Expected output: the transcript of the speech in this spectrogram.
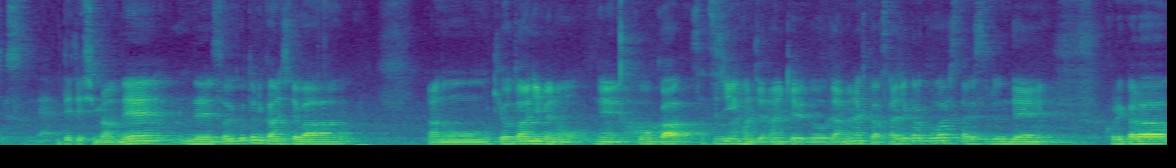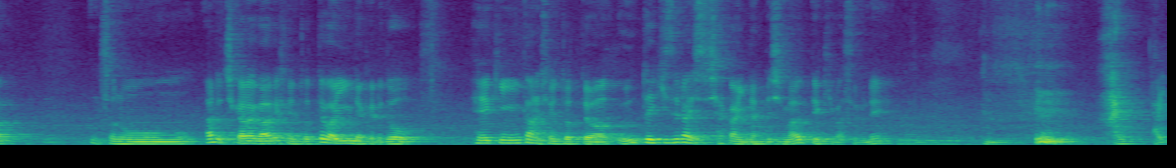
ですね。出てしまうね。でそういうことに関してはあの京都アニメのね放火殺人犯じゃないけれどダメな人は最初から壊れてたりするんでこれからそのある力がある人にとってはいいんだけれど平均以下の人にとってはうんと生きづらい社会になってしまうっていう気がするね、はい。はい。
